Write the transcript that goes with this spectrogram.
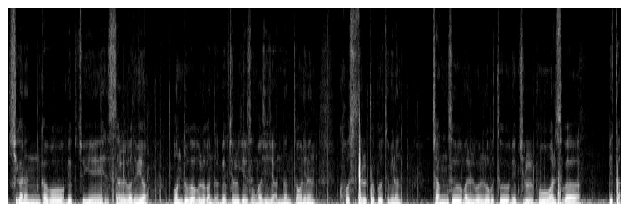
시간은 가고 맥주의 햇살을 받으며 온도가 올라간다. 맥주를 계속 마시지 않는 동안에는 코스트를 덮어두면 장수 말벌로부터 맥주를 보호할 수가 있다.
